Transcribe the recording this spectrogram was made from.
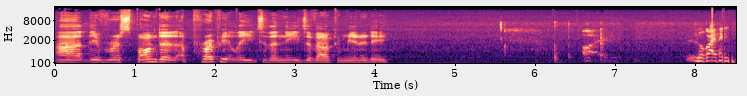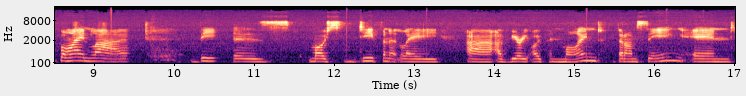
uh, they've responded appropriately to the needs of our community. look, I think by and large, there is most definitely uh, a very open mind that I'm seeing. And,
